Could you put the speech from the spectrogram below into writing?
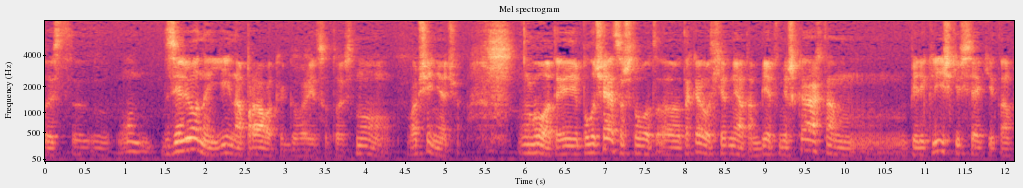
То есть э, он зеленый, ей направо, как говорится. То есть, ну, вообще ни о чем. Вот, и получается, что вот э, такая вот херня, там, бег в мешках, там, переклички всякие, там,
